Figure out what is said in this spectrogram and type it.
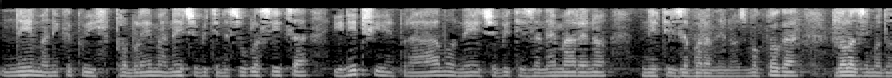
nema nikakvih problema, neće biti nesuglasica i ničije pravo neće biti zanemareno niti zaboravljeno. Zbog toga dolazimo do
